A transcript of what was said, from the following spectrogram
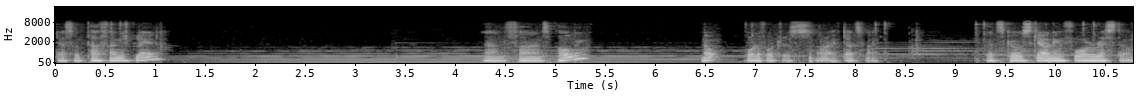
Desert Pathfinder's Blade? And finds polling? Nope, Border Fortress. Alright, that's fine. Let's go scouting for Resto.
